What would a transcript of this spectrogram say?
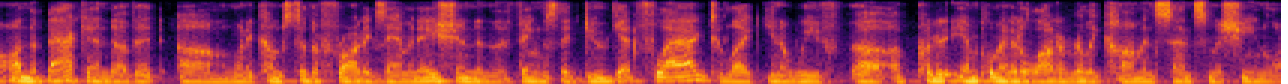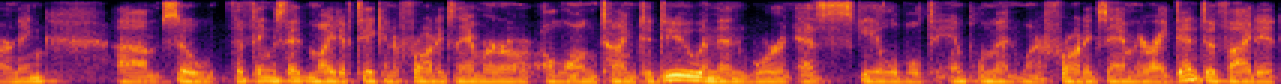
on the back end of it. Um, um, when it comes to the fraud examination and the things that do get flagged. Like, you know, we've uh, put implemented a lot of really common sense machine learning um, so the things that might have taken a fraud examiner a long time to do and then weren't as scalable to implement when a fraud examiner identified it,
